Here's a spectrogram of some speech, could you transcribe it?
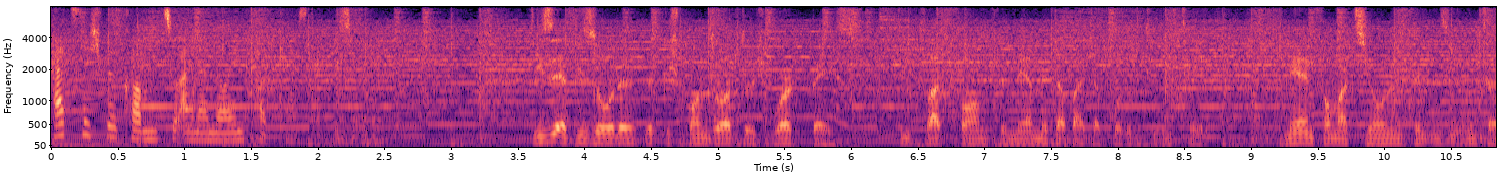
Herzlich willkommen zu einer neuen Podcast-Episode. Diese Episode wird gesponsert durch Workbase, die Plattform für mehr Mitarbeiterproduktivität. Mehr Informationen finden Sie unter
